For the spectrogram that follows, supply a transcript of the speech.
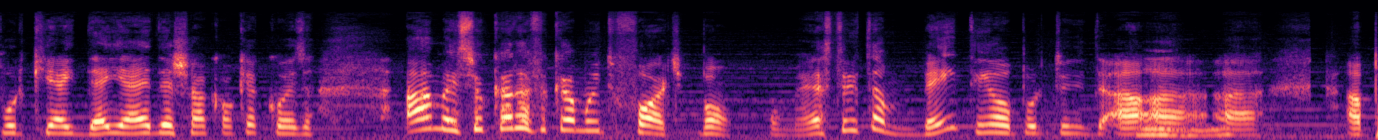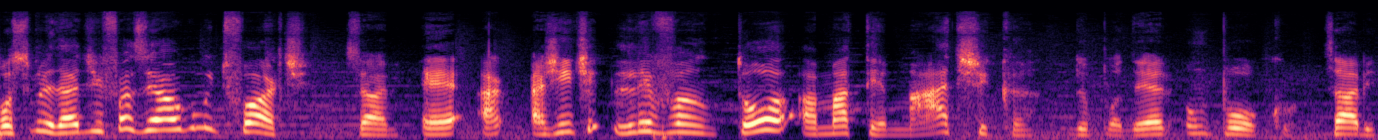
porque a ideia é deixar qualquer coisa. Ah, mas se o cara ficar muito forte. Bom, o mestre também tem a oportunidade, a, uhum. a, a, a, possibilidade de fazer algo muito forte, sabe? É, a, a gente levantou a matemática do poder um pouco, sabe?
